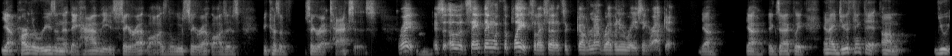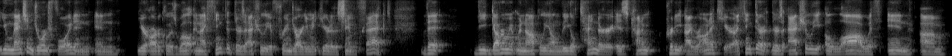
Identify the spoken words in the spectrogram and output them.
yeah part of the reason that they have these cigarette laws the loose cigarette laws is because of cigarette taxes. Right. Um, it's uh, the same thing with the plates that i said. It's a government revenue raising racket. Yeah yeah exactly and i do think that um you you mentioned George Floyd in in your article as well, and I think that there's actually a fringe argument here to the same effect that the government monopoly on legal tender is kind of pretty ironic here. I think there there's actually a law within um,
